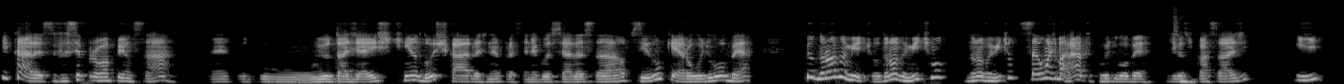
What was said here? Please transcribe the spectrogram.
E, cara, se você provar pensar, né, o, o Utah Jazz tinha dois caras, né, pra ser negociado essa off-season, que era o Rudy Gobert e o Donovan Mitchell. O Donovan Mitchell, o Donovan Mitchell saiu mais barato que o Rudy Gobert, diga-se de passagem, e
